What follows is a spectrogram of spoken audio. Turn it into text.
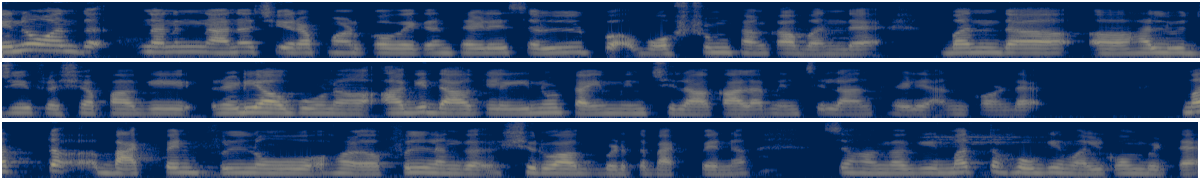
ಏನೋ ಒಂದು ನನಗೆ ನಾನು ಚೀರ್ ಅಪ್ ಮಾಡ್ಕೋಬೇಕಂತ ಹೇಳಿ ಸ್ವಲ್ಪ ವಾಶ್ರೂಮ್ ತನಕ ಬಂದೆ. ಬಂದ ಹಲ್ಲುಜ್ಜಿ ಫ್ರೆಶ್ ಅಪ್ ಆಗಿ ರೆಡಿ ಆಗೋಣ, ಆಗಿದ್ದಾಗ್ಲಿ ಇನ್ನೂ ಟೈಮ್ ಮಿಂಚಿಲ್ಲ, ಕಾಲ ಮಿಂಚಿಲ್ಲ ಅಂತ ಹೇಳಿ ಅನ್ಕೊಂಡೆ. ಮತ್ತೆ ಬ್ಯಾಕ್ ಪೇನ್ ಫುಲ್ ನೋವು ಫುಲ್ ನಂಗೆ ಶುರು ಆಗ್ಬಿಡುತ್ತೆ ಬ್ಯಾಕ್ ಪೇನ್ ಸೊ ಹಾಗಾಗಿ ಮತ್ತೆ ಹೋಗಿ ಮಲ್ಕೊಂಡ್ಬಿಟ್ಟೆ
